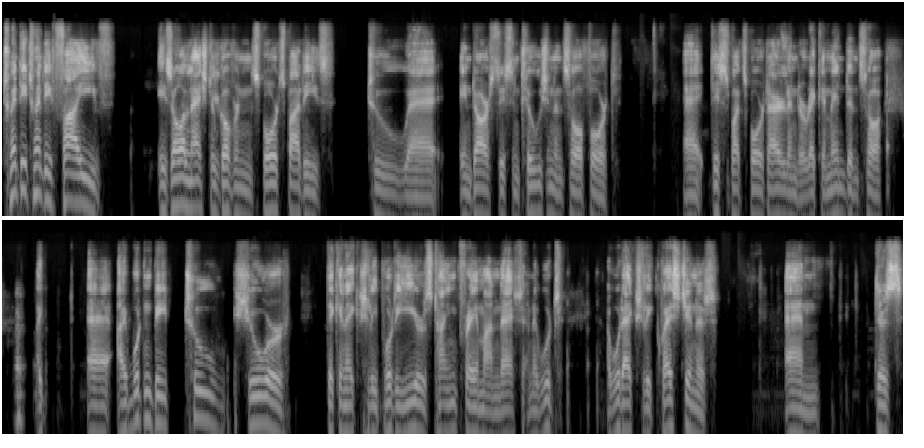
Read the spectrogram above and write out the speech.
2025 is all national governing sports bodies to uh, endorse this inclusion and so forth. Uh, this is what Sport Ireland are recommending. So, I uh, I wouldn't be too sure they can actually put a year's time frame on that, and I would I would actually question it. Um, there's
